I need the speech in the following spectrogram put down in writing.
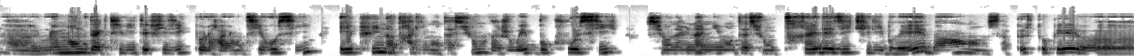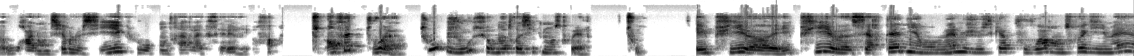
Euh, le manque d'activité physique peut le ralentir aussi. Et puis notre alimentation va jouer beaucoup aussi. Si on a une alimentation très déséquilibrée, ben ça peut stopper euh, ou ralentir le cycle ou au contraire l'accélérer. Enfin, en fait, voilà, tout joue sur notre cycle menstruel, tout. Et puis, euh, et puis certaines iront même jusqu'à pouvoir entre guillemets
